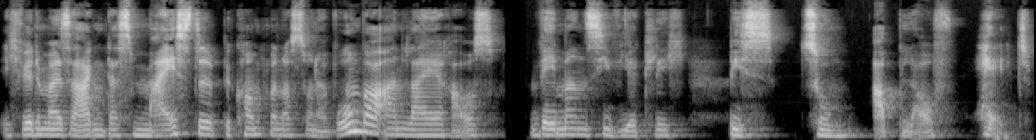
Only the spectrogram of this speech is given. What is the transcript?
ich würde mal sagen, das meiste bekommt man aus so einer Wohnbauanleihe raus, wenn man sie wirklich bis zum Ablauf hält.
